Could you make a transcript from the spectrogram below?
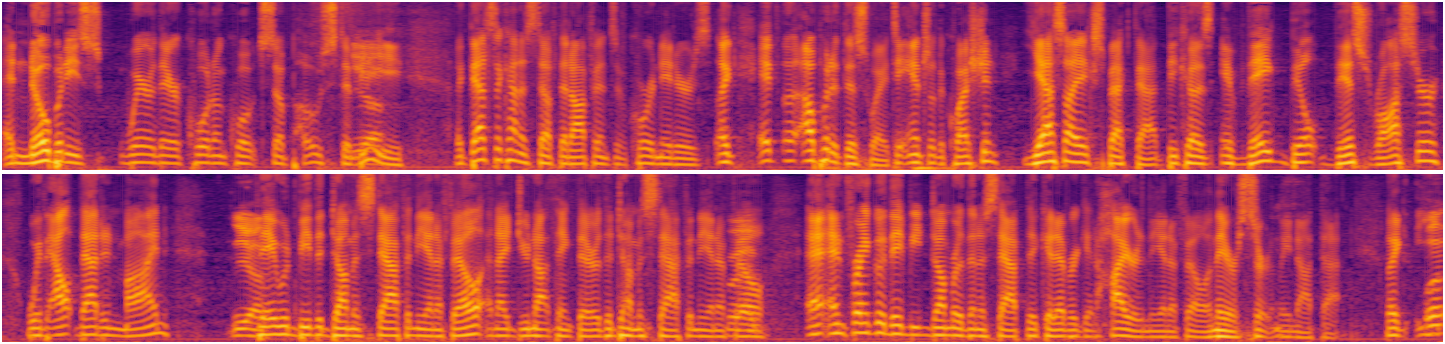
and nobody's where they're quote unquote supposed to Yeah. be, like that's the kind of stuff that offensive coordinators like. If, I'll put it this way to answer the question: Yes, I expect that because if they built this roster without that in mind, Yeah. they would be the dumbest staff in the NFL, and I do not think they're the dumbest staff in the NFL. Right. And, and frankly, they'd be dumber than a staff that could ever get hired in the NFL, and they are certainly not that. Like Well-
